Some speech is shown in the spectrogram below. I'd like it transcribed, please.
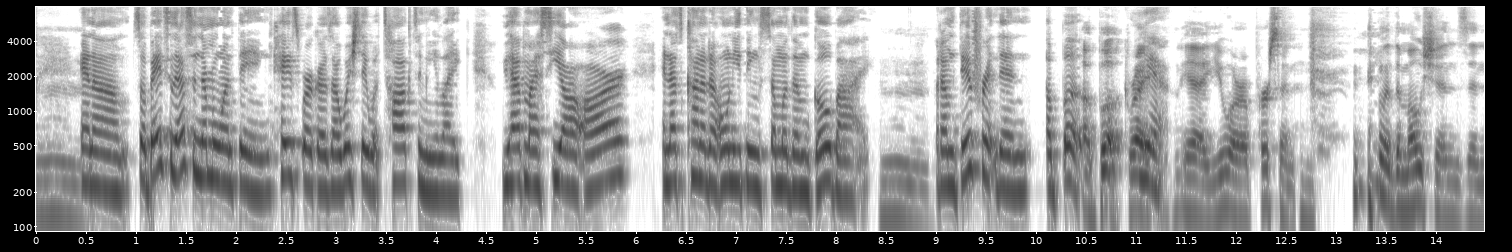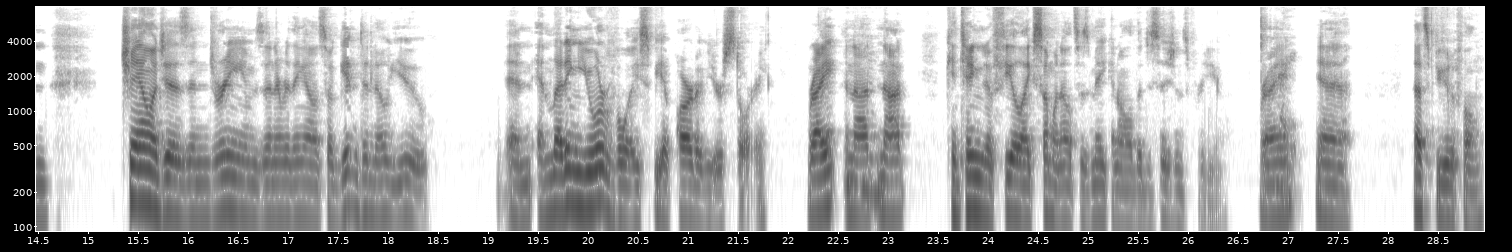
Mm. And um, so basically, that's the number one thing. Caseworkers, I wish they would talk to me. Like, you have my CRR, and that's kind of the only thing some of them go by. Mm. But I'm different than a book. A book, right? Yeah, yeah. You are a person with emotions and challenges and dreams and everything else. So getting to know you and and letting your voice be a part of your story, right? And not mm-hmm. not continue to feel like someone else is making all the decisions for you, right? right. Yeah, that's beautiful.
